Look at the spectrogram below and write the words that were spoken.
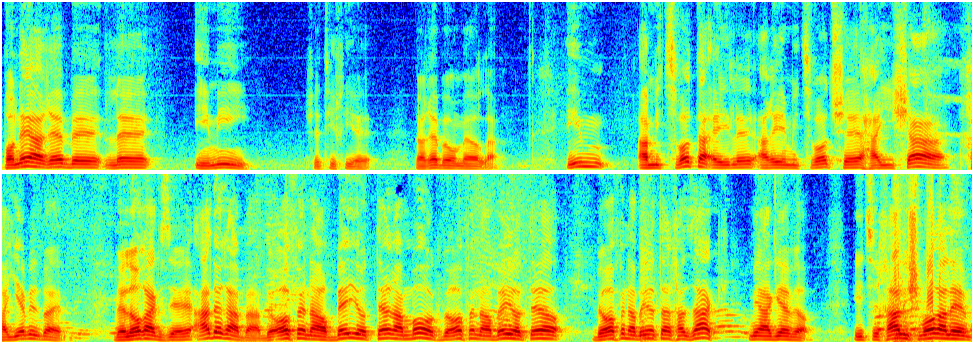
פונה הרבה לאמי שתחיה, והרבה אומר לה, אם המצוות האלה הרי הן מצוות שהאישה חייבת בהן. ולא רק זה, אדרבה, באופן הרבה יותר עמוק, באופן הרבה יותר, באופן הרבה יותר חזק מהגבר. היא צריכה לשמור עליהם,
